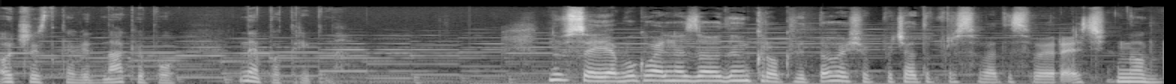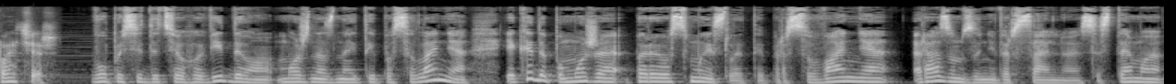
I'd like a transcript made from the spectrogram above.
очистка від накипу не потрібна. Ну все, я буквально за один крок від того, щоб почати просувати свої речі. Ну, от бачиш. В описі до цього відео можна знайти посилання, яке допоможе переосмислити прасування разом з універсальною системою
